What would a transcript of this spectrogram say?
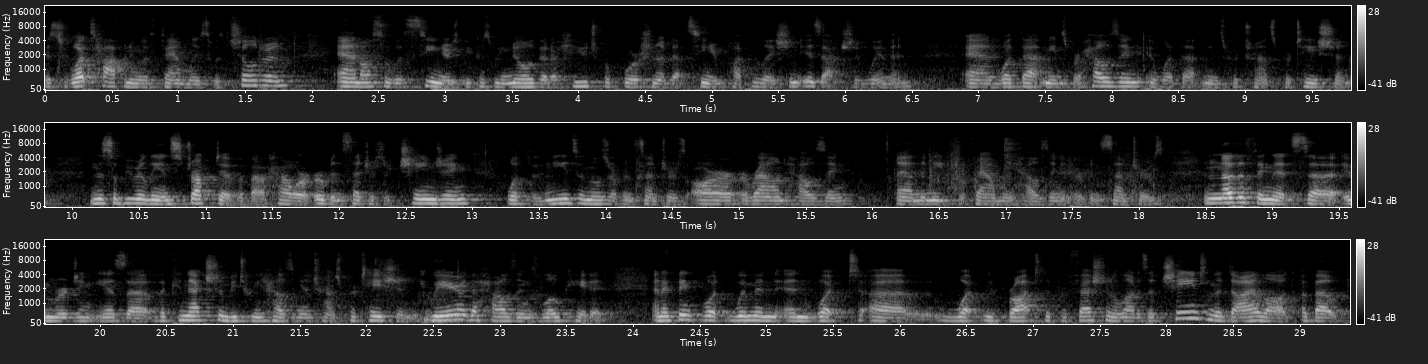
as to what's happening with families with children and also with seniors because we know that a huge proportion of that senior population is actually women and what that means for housing and what that means for transportation. And this will be really instructive about how our urban centers are changing, what the needs in those urban centers are around housing, and the need for family housing in urban centers. And another thing that's uh, emerging is uh, the connection between housing and transportation, where the housing is located. And I think what women and what, uh, what we've brought to the profession a lot is a change in the dialogue about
